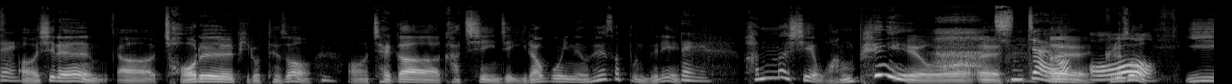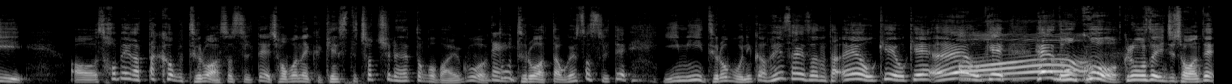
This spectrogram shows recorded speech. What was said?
네. 어, 실은, 어, 저를 비롯해서, 음. 어, 제가 같이 이제 일하고 있는 회사분들이, 네. 한나 씨의 왕팬이에요. 네. 진짜요? 네. 그래서 이 어, 섭외가 딱 하고 들어왔었을 때 저번에 그 게스트 첫 출연했던 거 말고 네. 또 들어왔다고 했었을 때 이미 들어보니까 회사에서는 다 에 오케이 오케이 에 어. 오케이 해놓고 그러고서 이제 저한테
